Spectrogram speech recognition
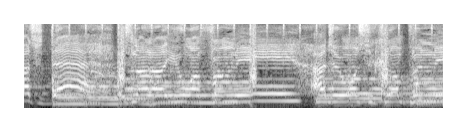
Not your dad. It's not all you want from me. I just want your company.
